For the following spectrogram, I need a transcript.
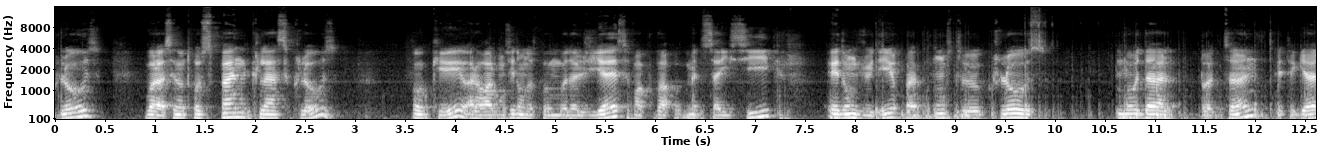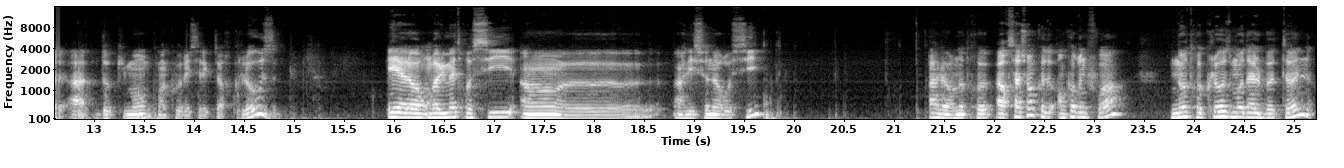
close Voilà, c'est notre span class close. Ok, alors allons-y dans notre modal JS, on va pouvoir mettre ça ici. Et donc je vais dire bah, const close modal button est égal à document.querySelector close. Et alors on va lui mettre aussi un, euh, un listener aussi. Alors notre, alors sachant que encore une fois, notre close modal button,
